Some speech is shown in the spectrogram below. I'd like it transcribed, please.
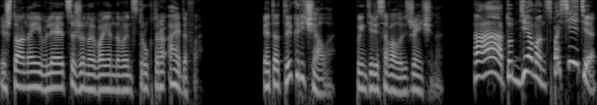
и что она является женой военного инструктора Айдофа. «Это ты кричала?» — поинтересовалась женщина. «А, тут демон! Спасите!»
